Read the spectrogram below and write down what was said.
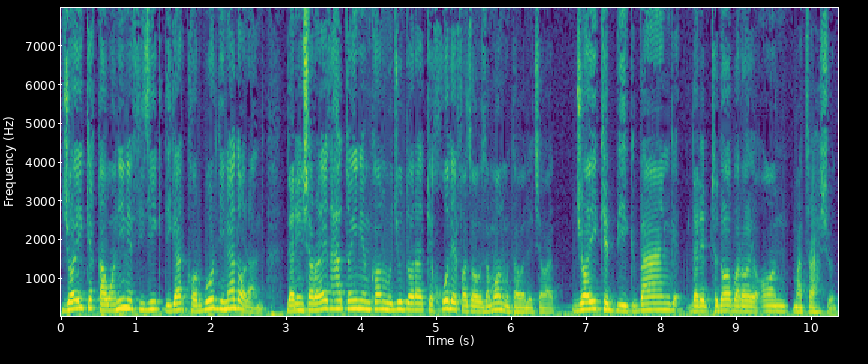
جایی که قوانین فیزیک دیگر کاربردی ندارند. در این شرایط حتی این امکان وجود دارد که خود فضا و زمان متولد شود. جایی که بیگ بنگ در ابتدا برای آن مطرح شد.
